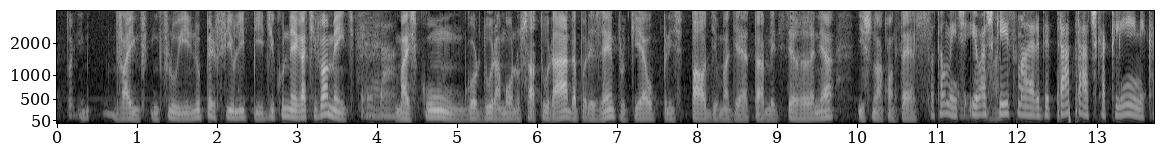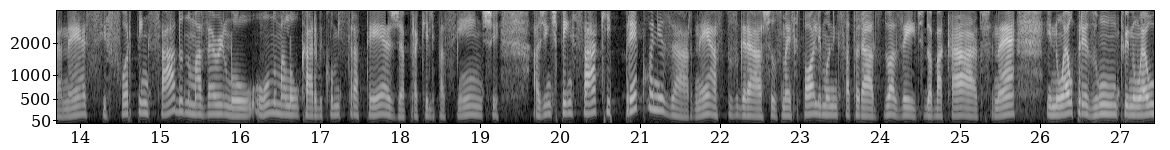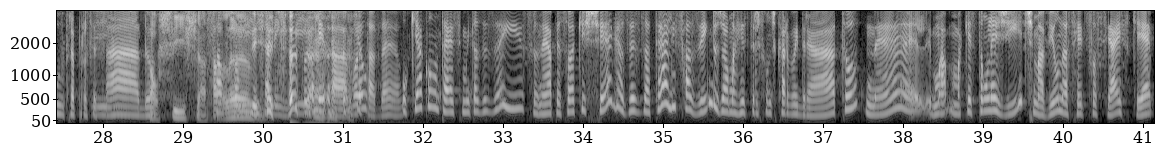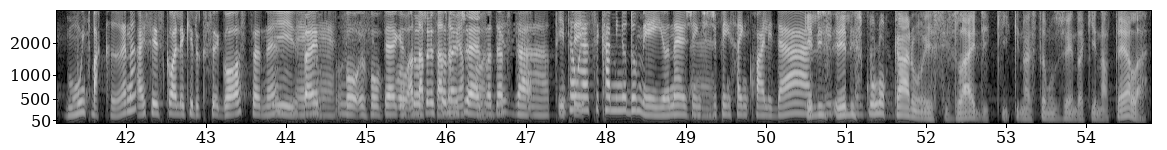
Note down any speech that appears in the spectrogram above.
vai influir no perfil lipídico negativamente. Exato. Mas com gordura monossaturada, por exemplo, que é o principal de uma dieta mediterrânea, isso não acontece. Totalmente. Eu acho que isso, Malherbe, para a prática clínica, né, se for pensado numa very low ou numa low carb como estratégia para aquele paciente, a gente pensar que preconizar, né, ácidos graxos mais poliinsaturados do azeite, do abacate, né, e não é o presunto e não é ultraprocessado. Salsicha, Salsicha, salame. linguiça, Porque- mortadela. O que acontece muitas vezes é isso, né? A pessoa que chega, às vezes, até ali fazendo já uma restrição de carboidrato, né? Uma, uma questão legítima, viu, nas redes sociais, que é muito bacana. Aí você escolhe aquilo que você gosta, né? Isso. Vai, É. Vou, eu vou, Pega, vou adaptar estou da minha dieta, vou adaptar. Exato. Então tem- é esse caminho do meio, né, gente, de pensar em qualidade. Eles, eles colocaram esse slide que, que nós estamos vendo aqui na tela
